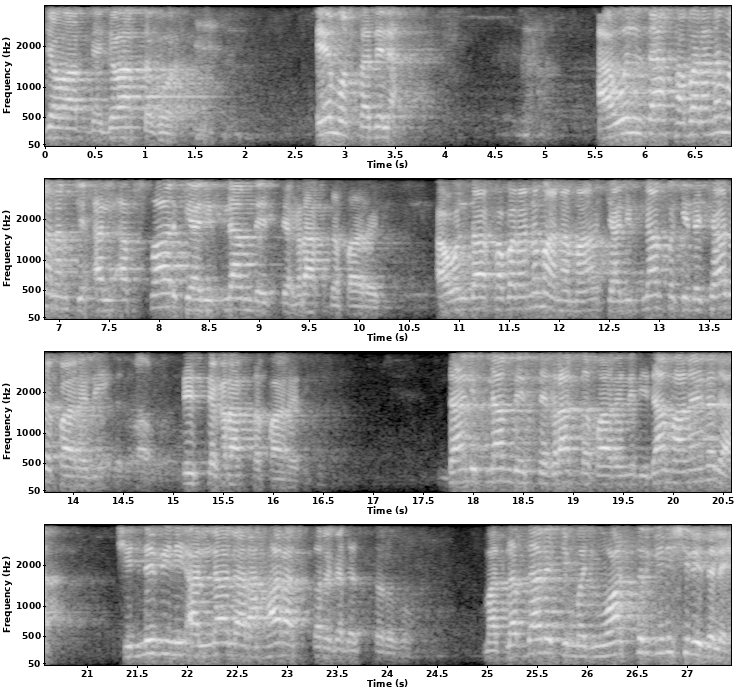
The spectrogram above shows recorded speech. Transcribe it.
جواب دے جواب تا گورا اے مستدله اول دا خبره نه منم چې الابصار کې الف لام د استغراق د پاره دي اول دا خبره نه منم چې الف لام پکې د چا د پاره دي د استغراق د پاره دي دا الف لام د استغراق د پاره نه دي دا معنی نه ده چې نبی الله لره هر سترګه د سترګو مطلب دا دی چې مجموعه سترګې نشي لیدلې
